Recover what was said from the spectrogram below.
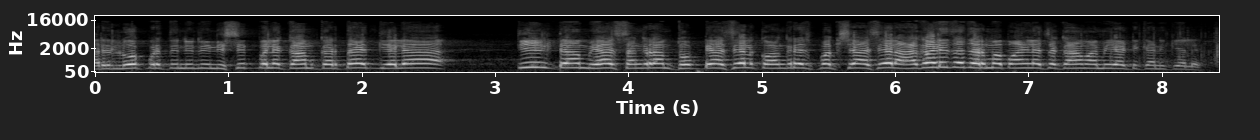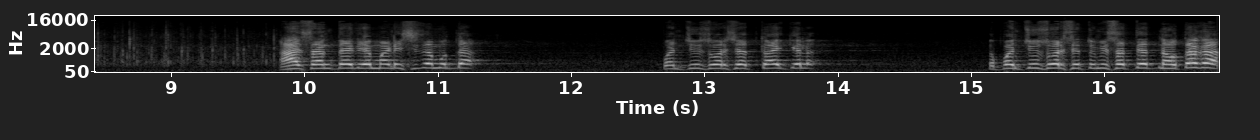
अरे लोकप्रतिनिधी निश्चितपणे काम करतायत. गेल्या तीन टर्म ह्या संग्राम थोपटे असेल काँग्रेस पक्ष असेल आघाडीचा धर्म पाळण्याचं काम आम्ही या ठिकाणी केलंय. आज सांगतायत एम आय डी सीचा मुद्दा. पंचवीस वर्षात काय केलं? पंचवीस वर्ष तुम्ही सत्तेत नव्हता का?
